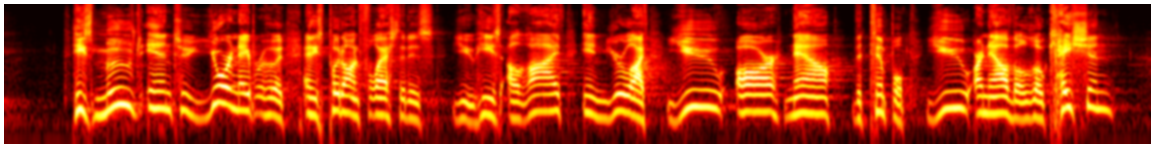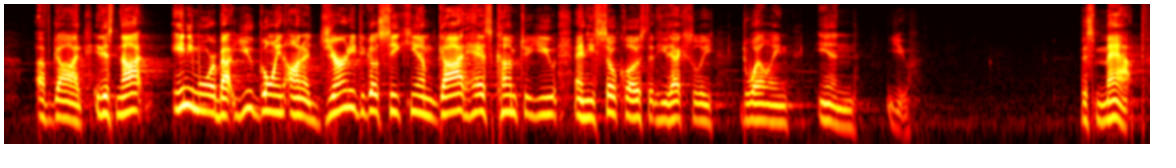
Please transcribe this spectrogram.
He's moved into your neighborhood and he's put on flesh that is you. He's alive in your life. You are now the temple. You are now the location of God. It is not anymore about you going on a journey to go seek Him. God has come to you, and He's so close that He's actually dwelling in you. This map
